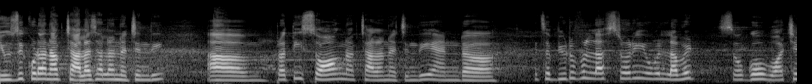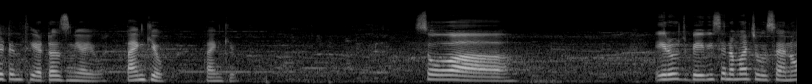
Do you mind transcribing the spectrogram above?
మ్యూజిక్ కూడా నాకు చాలా చాలా నచ్చింది ప్రతి సాంగ్ నాకు చాలా నచ్చింది and it's a beautiful love story you will love it so go watch it in theatres near you thank you thank you so ఈరోజు బేబీ సినిమా చూశాను.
